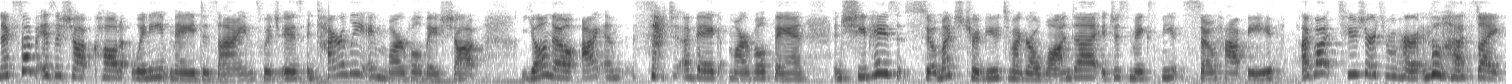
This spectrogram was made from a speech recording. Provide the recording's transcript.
Next up is a shop called Winnie Mae Designs, which is entirely a Marvel-based shop. Y'all know I am such a big Marvel fan and she pays so much tribute to my girl Wanda. It just makes me so happy. I bought two shirts from her in the last like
